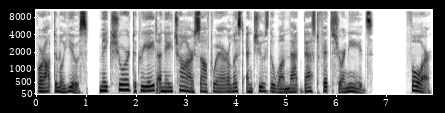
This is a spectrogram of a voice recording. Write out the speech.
For optimal use, make sure to create an HR software list and choose the one that best fits your needs. 4.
